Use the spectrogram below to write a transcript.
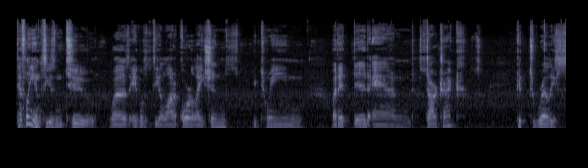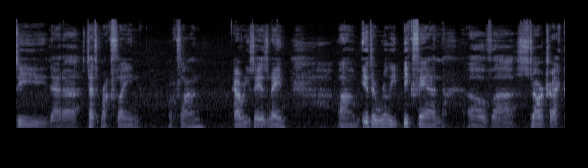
definitely in season two, was able to see a lot of correlations between what it did and Star Trek. Could really see that uh, Seth MacFarlane, MacFarlane, however you say his name, um, is a really big fan of uh, Star Trek.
